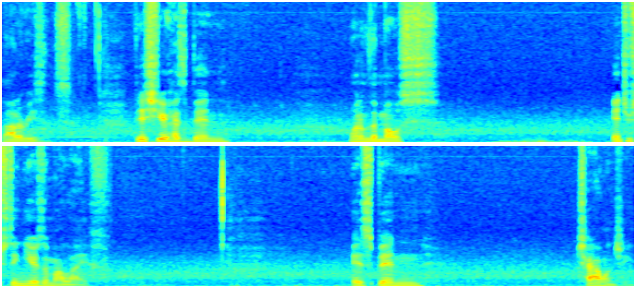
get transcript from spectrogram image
A lot of reasons. This year has been one of the most interesting years of my life. It's been challenging.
